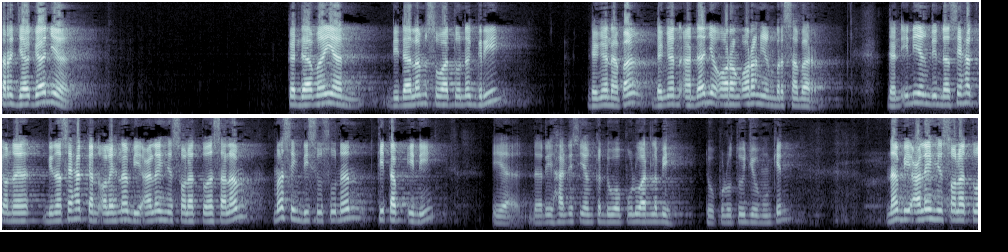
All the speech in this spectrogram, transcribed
Terjaganya kedamaian di dalam suatu negeri dengan apa? Dengan adanya orang-orang yang bersabar. Dan ini yang dinasihatkan oleh, dinasihatkan oleh Nabi alaihi salatu wasalam masih di susunan kitab ini. Ya, dari hadis yang ke-20-an lebih, 27 mungkin. Nabi alaihi salatu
